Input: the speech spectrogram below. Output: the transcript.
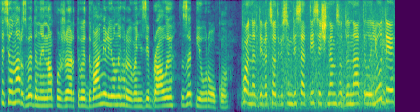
Стаціонар зведений на пожертви. 2 мільйони гривень зібрали за півроку. Понад 980 тисяч нам задонатили люди. Е,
